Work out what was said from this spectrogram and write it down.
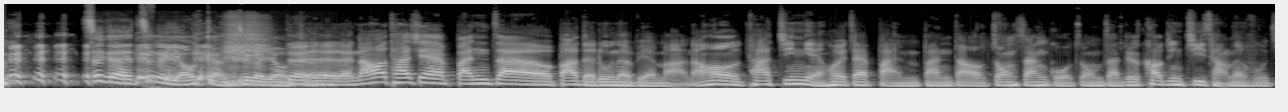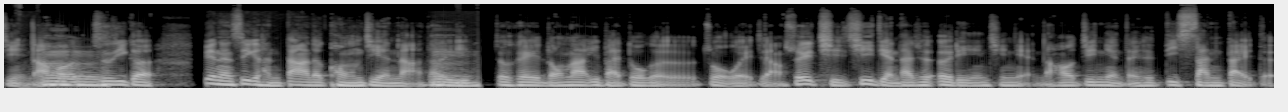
这个这个有梗，这个有梗，对对对。然后他现在搬在巴德路那边嘛，然后他今年会再搬搬到中山国中站，就是靠近机场那附近，然后是一个变成是一个很大的空间啦，它就可以容纳一百多个座位这样。所以起起点它就是二零零七年，然后今年等于是第三代的。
